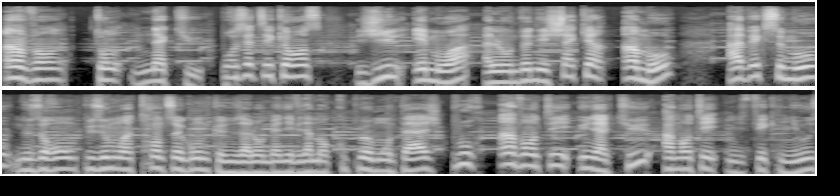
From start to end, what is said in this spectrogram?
Invente ton actu. Pour cette séquence, Gilles et moi allons donner chacun un mot. Avec ce mot, nous aurons plus ou moins 30 secondes que nous allons bien évidemment couper au montage pour inventer une actu, inventer une fake news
